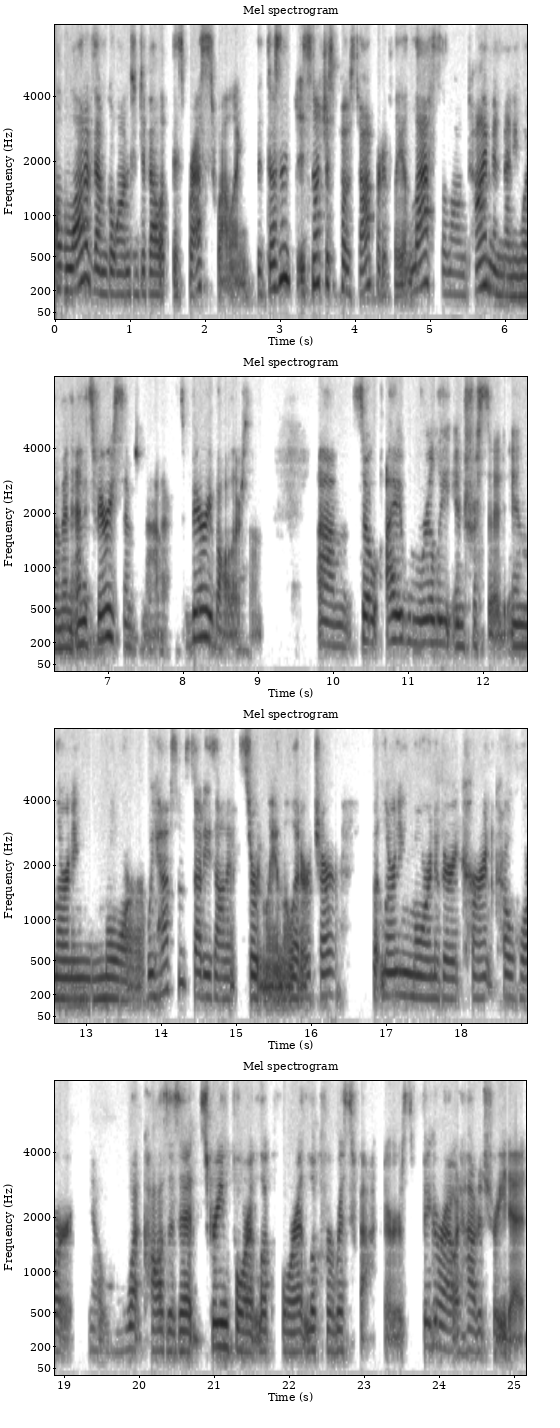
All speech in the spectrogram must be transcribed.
a lot of them go on to develop this breast swelling. It doesn't, it's not just post operatively, it lasts a long time in many women and it's very symptomatic. It's very bothersome. Um, so I'm really interested in learning more. We have some studies on it, certainly in the literature, but learning more in a very current cohort. You know, what causes it, screen for it, look for it, look for risk factors, figure out how to treat it,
